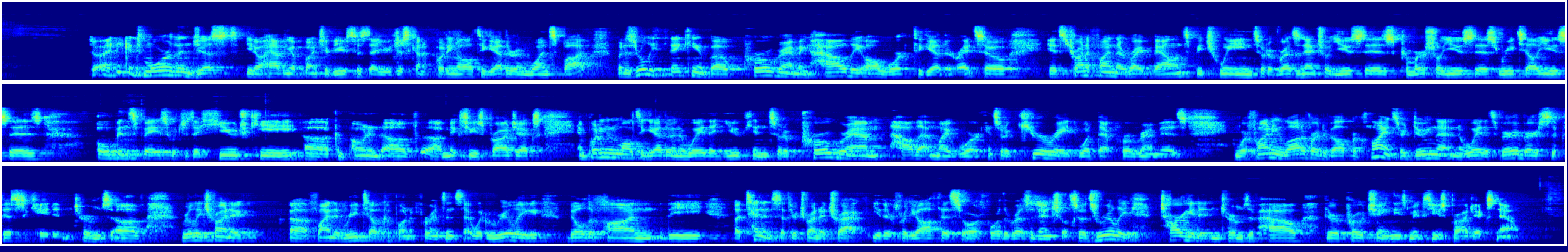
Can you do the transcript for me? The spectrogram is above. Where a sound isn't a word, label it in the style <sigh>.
So I think it's more than just you know having a bunch of uses that you're just kind of putting all together in one spot, but it's really thinking about programming how they all work together, right? So it's trying to find that right balance between sort of residential uses, commercial uses, retail uses, open space, which is a huge key uh, component of uh, mixed use projects, and putting them all together in a way that you can sort of program how that might work and sort of curate what that program is. And we're finding a lot of our developer clients are doing that in a way that's very, very sophisticated in terms of really trying to uh, find a retail component, for instance, that would really build upon the tenants that they're trying to attract, either for the office or for the residential. So it's really targeted in terms of how they're approaching these mixed use projects now.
